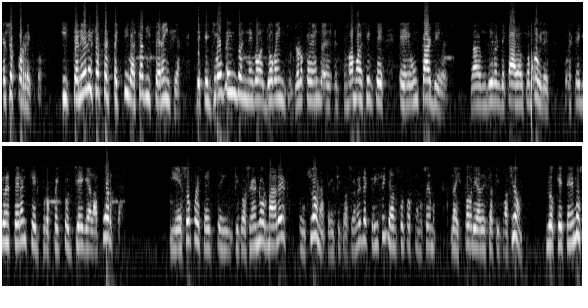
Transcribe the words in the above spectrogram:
eso es correcto. Y tener esa perspectiva, esa diferencia de que yo vendo el negocio, yo vendo, yo lo que vendo, vamos a decir que eh, un car dealer, un dealer de cada automóviles, pues ellos esperan que el prospecto llegue a la puerta. Y eso pues en situaciones normales funciona, pero en situaciones de crisis ya nosotros conocemos la historia de esa situación lo que tenemos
